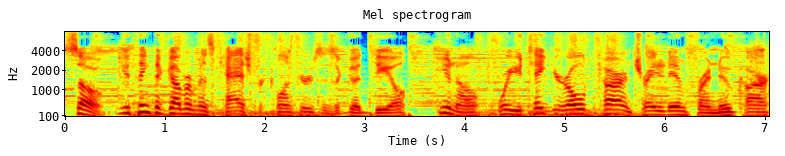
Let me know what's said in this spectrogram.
So, you think the government's cash for clunkers is a good deal? You know, where you take your old car and trade it in for a new car,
